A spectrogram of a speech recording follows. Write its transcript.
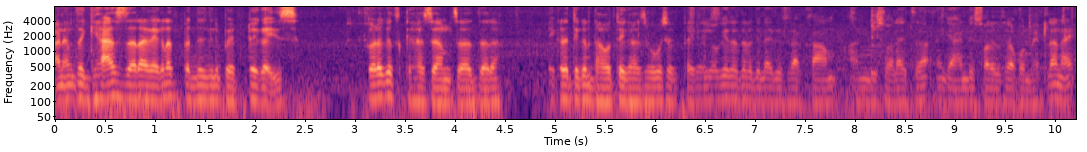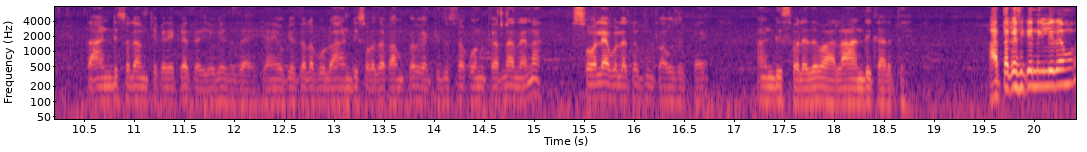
आणि आमचा गॅस जरा वेगळ्याच पद्धतीने पेटतोय गाईस कडकच गॅस आहे आमचा जरा. इकडे तिकडे धावतोय घास बघू शकता योग्य त्याला दिला आहे दुसरा काम अंडी सोलायचं. आणि अंडी सोलायचं दुसरा कोण भेटला नाही तर अंडी सोला आमच्याकडे एकच आहे योग्यच आहे. या योग्यताला बोलू अंडी सोलायचं काम कर कारण की दुसरा कोण करणार नाही ना. सोल्या बोला तर तुम्ही पाहू शकताय. अंडी सोल्याचं वाला अंडी काढते. आता कशी काय निघली रे मग?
